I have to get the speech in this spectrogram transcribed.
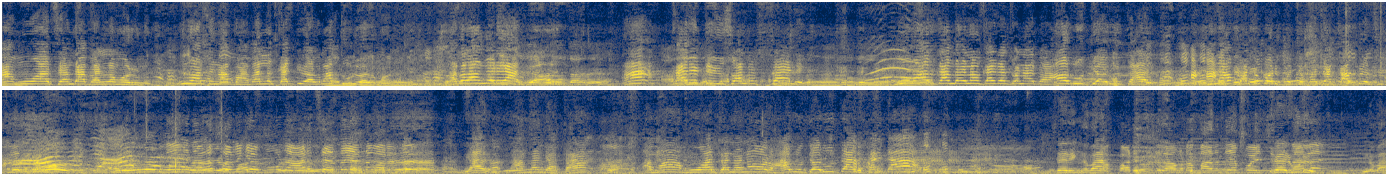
ஆ மூவாறு சேர்ந்தா வெள்ளம் வரும் இன்னொருத்தங்க கேட்பான் வெள்ளம் கட்டி வெள்ளமா தூள் வெள்ளமா அதெல்லாம் கிடையாது. ஆ கரெக்ட் யூ அண்டர்ஸ்டாண்ட் மூணு ஆறு சேர்ந்தா என்ன கரெக்டா சொன்னா இப்ப ஆறுநூத்தி அறுபத்தி ஆறு என்ன பட்டப்படி பச்சை பச்சை வருது யாரு? நான் தான் கேட்டேன். ஆமா மூவாறு சேர்ந்தா ஒரு ஆறுநூத்தி அறுபத்தி ஆறு கரெக்டா சரி இங்க வா. போயிடுச்சு சரி விடு இங்க வா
